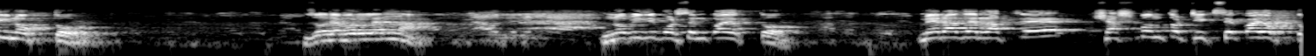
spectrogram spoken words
তিনক্ত জোরে বললেন না? নবীজি পড়ছেন কয়ক্ত মেরাজের রাত্রে শেষ পর্যন্ত টিকছে কয়ক্ত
